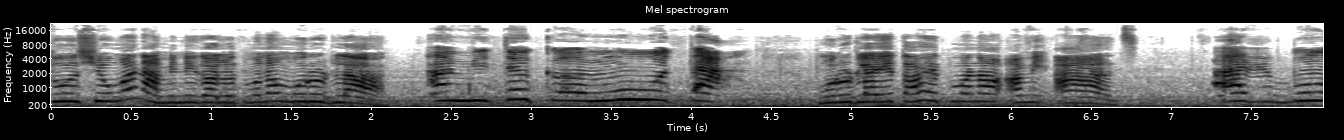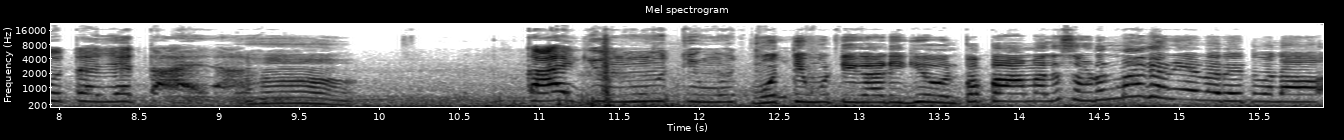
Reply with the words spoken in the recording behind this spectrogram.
तू शिव म्हण आम्ही निघालोत म्हणा मुरुडला. आम्ही मुरुडला येत आहेत म्हणा आम्ही आज. आज येत आहे हा. काय घेऊन मोठी मोठी? मोठी मोठी गाडी घेऊन. पप्पा आम्हाला सोडून माघारी येणार आहेत म्हणा.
